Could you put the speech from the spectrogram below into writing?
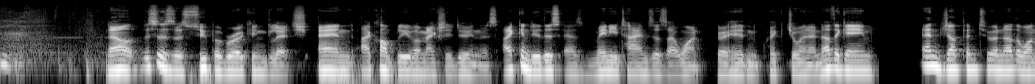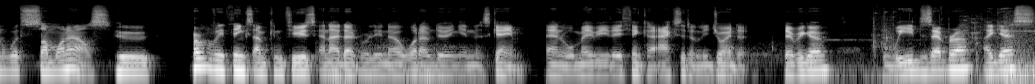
Now, this is a super broken glitch, and I can't believe I'm actually doing this. I can do this as many times as I want. Go ahead and quick join another game, and jump into another one with someone else who probably thinks I'm confused and I don't really know what I'm doing in this game and or maybe they think I accidentally joined it. There we go. Weed Zebra, I guess.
